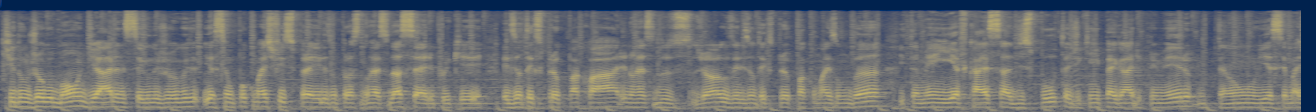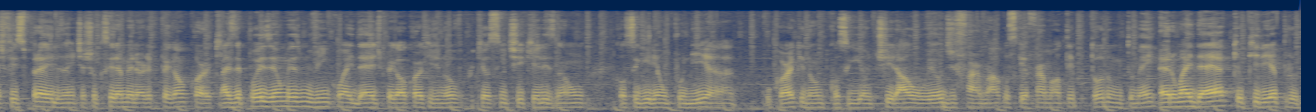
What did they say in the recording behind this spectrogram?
tido um jogo bom de área nesse segundo jogo, ia ser um pouco mais difícil para eles no, próximo, no resto da série, porque eles iam ter que se preocupar com a área no resto dos jogos, eles iam ter que se preocupar com mais um ban e também ia ficar essa disputa de quem pegar de primeiro. Então ia ser mais difícil para eles. A gente achou que seria melhor do que pegar um Cork. Mas depois eu mesmo vim com a ideia de pegar o Cork de novo, porque eu senti que eles não conseguiriam punir a- o Cork, não conseguiam tirar o eu de farmar, eu conseguia farmar o tempo todo muito bem. Era uma ideia que eu queria pro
